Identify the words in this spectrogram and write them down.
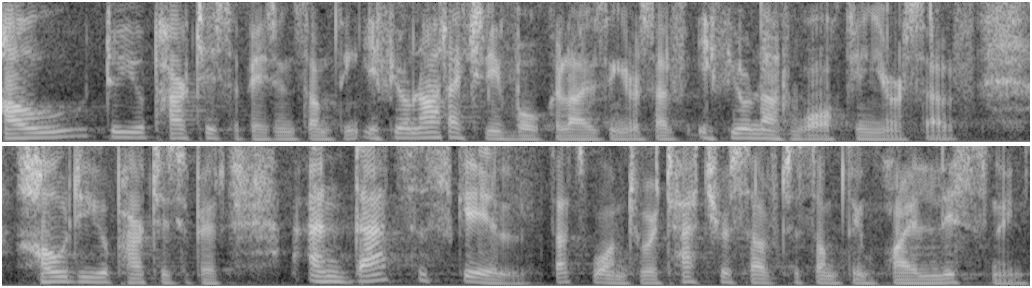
how do you participate in something if you're not actually vocalizing yourself, if you're not walking yourself? How do you participate? And that's a skill. That's one to attach yourself to something while listening,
